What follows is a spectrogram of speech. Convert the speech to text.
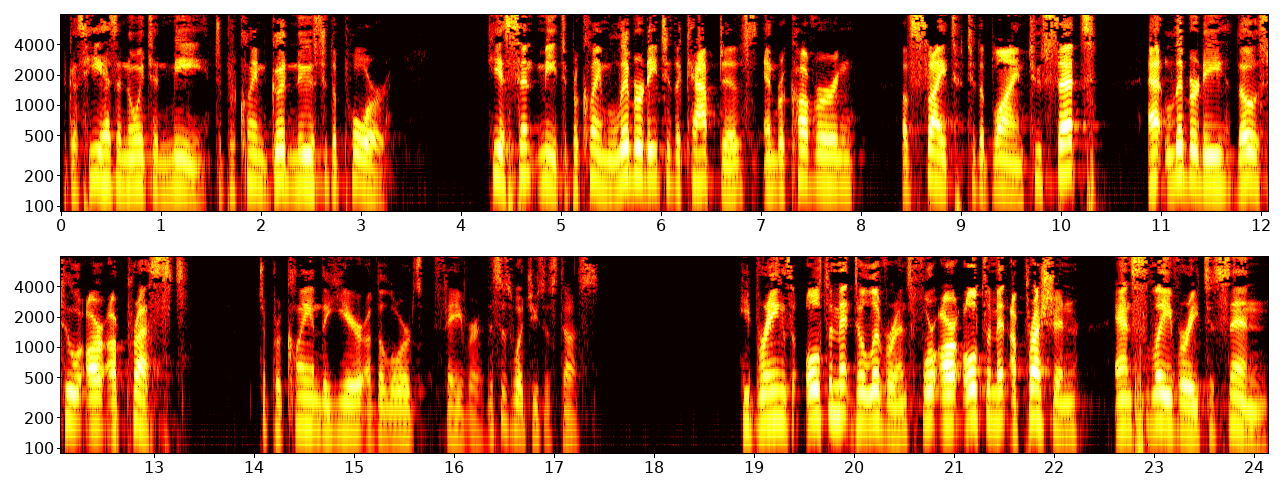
because he has anointed me to proclaim good news to the poor. He has sent me to proclaim liberty to the captives and recovering of sight to the blind, to set at liberty those who are oppressed to proclaim the year of the Lord's favor. This is what Jesus does. He brings ultimate deliverance for our ultimate oppression and slavery to sin.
